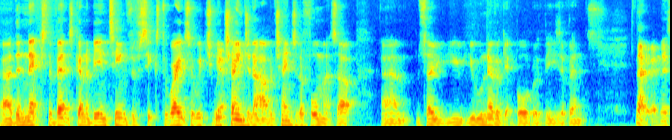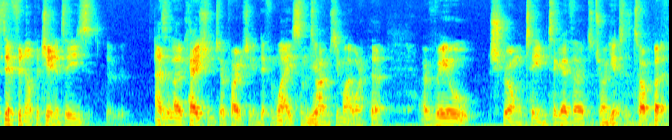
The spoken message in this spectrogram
Uh, the next event's going to be in teams of six to eight, so we, Yeah. we're changing it up, we're changing the formats up. Um, so you, you will never get bored with these events. No, and there's different opportunities as a location to approach it in different ways. Sometimes you might want to put a real strong team together to try and get Yeah. to the top, but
